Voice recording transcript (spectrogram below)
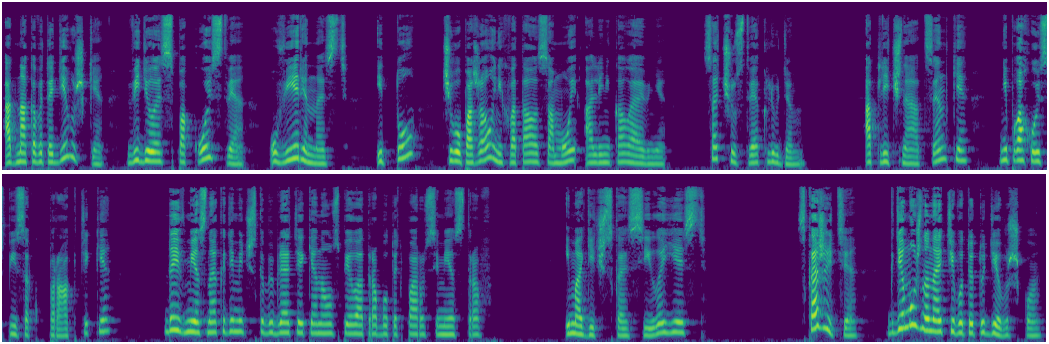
Однако в этой девушке виделось спокойствие, уверенность и то, чего, пожалуй, не хватало самой Алле Николаевне – сочувствия к людям. Отличные оценки, неплохой список практики, да и в местной академической библиотеке она успела отработать пару семестров. И магическая сила есть. «Скажите, где можно найти вот эту девушку?»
